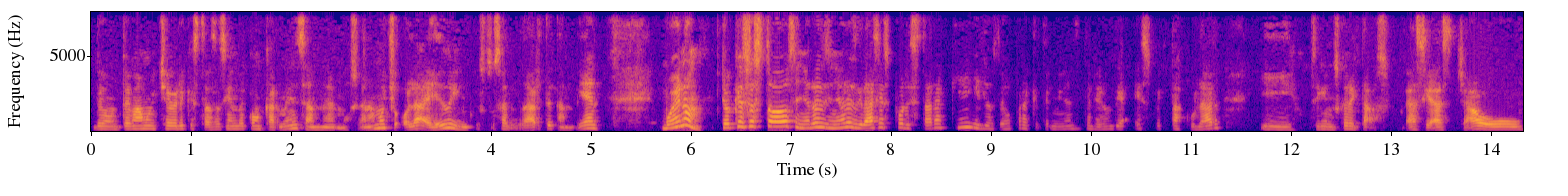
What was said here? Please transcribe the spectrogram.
de un tema muy chévere que estás haciendo con Carmenza. Me emociona mucho. Hola, Edwin. Gusto saludarte también. Bueno, creo que eso es todo, señoras y señores. Gracias por estar aquí y los dejo para que terminen de tener un día espectacular y seguimos conectados. Gracias. Chao.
